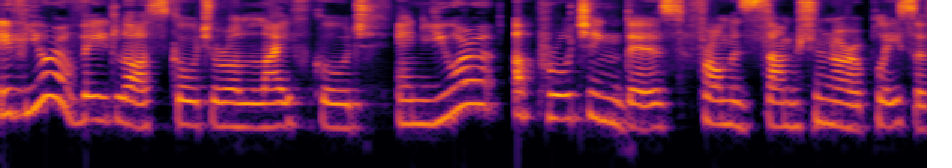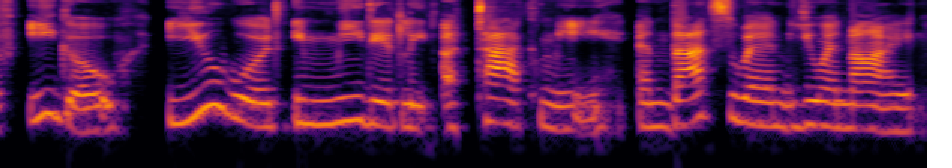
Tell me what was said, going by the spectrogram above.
if you're a weight loss coach or a life coach and you're approaching this from assumption or a place of ego, you would immediately attack me. And that's when you and I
